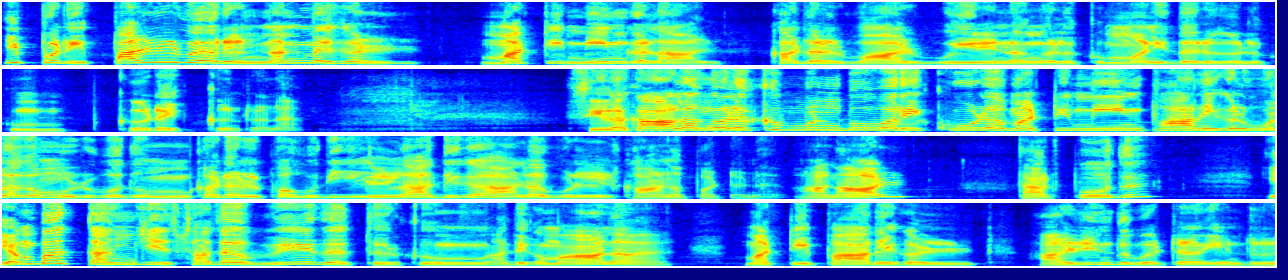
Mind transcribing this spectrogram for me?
இப்படி பல்வேறு நன்மைகள் மட்டி மீன்களால் கடல் வாழ் உயிரினங்களுக்கும் மனிதர்களுக்கும் கிடைக்கின்றன. சில காலங்களுக்கு முன்பு வரை கூட மட்டி மீன் பாறைகள் உலகம் முழுவதும் கடல் பகுதியில் அதிக அளவில் காணப்பட்டன. ஆனால் தற்போது எண்பத்தஞ்சு சதவீதத்திற்கும் அதிகமான மட்டி பாறைகள் அழிந்து விட்டன என்று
